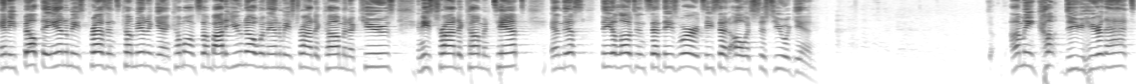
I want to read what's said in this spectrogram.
and he felt the enemy's presence come in again. Come on, somebody, you know when the enemy's trying to come and accuse and he's trying to come and tempt. And this theologian said these words He said, Oh, it's just you again. I mean, come, do you hear that?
